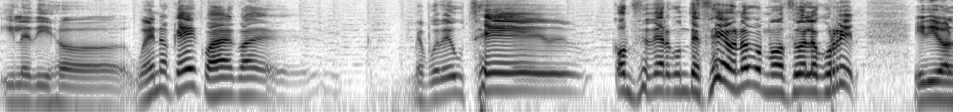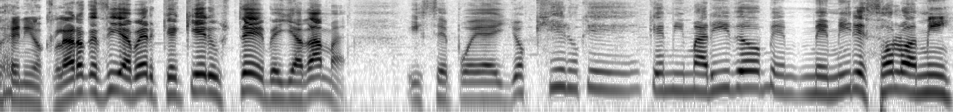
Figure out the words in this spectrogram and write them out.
y le dijo, bueno, ¿qué? ¿Cuál- cuál- ¿Me puede usted conceder algún deseo, no? Como suele ocurrir. Y dijo el genio, claro que sí, a ver, ¿qué quiere usted, bella dama? Y dice, pues yo quiero que, que mi marido me, me mire solo a mí,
